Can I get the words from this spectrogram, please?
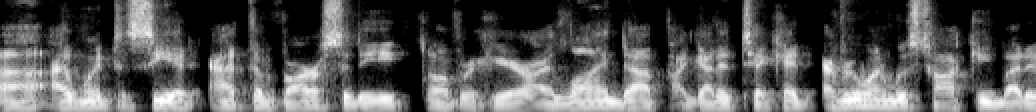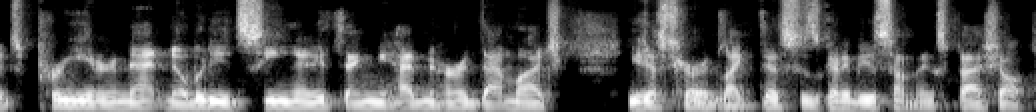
Uh, I went to see it at the Varsity over here. I lined up. I got a ticket. Everyone was talking about it. It's pre-internet. Nobody had seen anything. You hadn't heard that much. You just heard like this is going to be something special.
